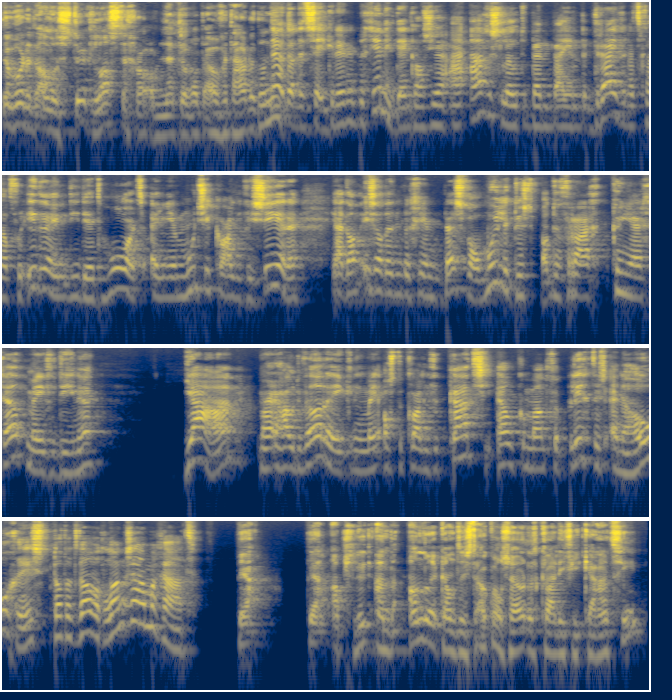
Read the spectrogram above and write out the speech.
dan wordt het al een stuk lastiger om net er wat over te houden dan niet. Nou, dat is zeker in het begin. Ik denk als je aangesloten bent bij een bedrijf, en dat geldt voor iedereen die dit hoort, en je moet je kwalificeren, ja, dan is dat in het begin best wel moeilijk. Dus de vraag, kun jij geld mee verdienen? Ja, maar hou er wel rekening mee als de kwalificatie elke maand verplicht is en hoog is, dat het wel wat langzamer gaat. Ja, ja, absoluut. Aan de andere kant is het ook wel zo dat kwalificatie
